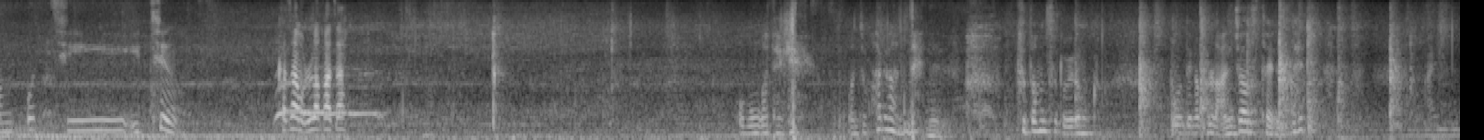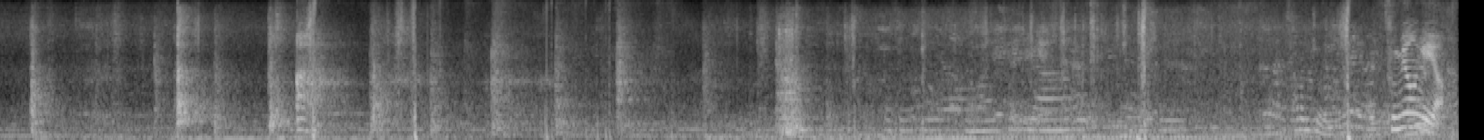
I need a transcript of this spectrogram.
신신명꽃이 2층. 가자 올라가자. 어 뭔가 되게 완전 화려한데? 부담스러워 이런 거. 어, 내가 별로 안 좋아하는 스타일인데? 사람 좀 있네. 두 명이야 여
